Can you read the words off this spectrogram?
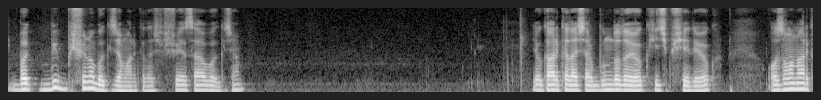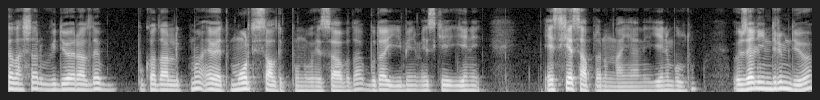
Bak bir şuna bakacağım arkadaşlar. Şu hesaba bakacağım. Yok arkadaşlar bunda da yok. Hiçbir şey de yok. O zaman arkadaşlar video herhalde bu kadarlık mı? Evet Mortis aldık bunu bu hesabı da. Bu da iyi benim eski yeni eski hesaplarımdan yani yeni buldum. Özel indirim diyor.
